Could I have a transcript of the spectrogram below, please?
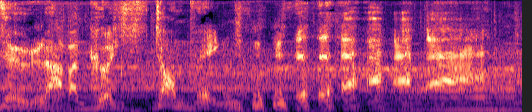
do love a good stomping.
